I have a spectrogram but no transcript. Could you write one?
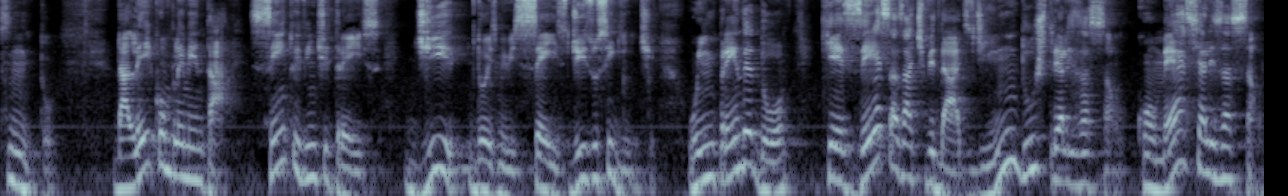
5 da Lei Complementar 123 de 2006 diz o seguinte: o empreendedor que exerça as atividades de industrialização, comercialização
